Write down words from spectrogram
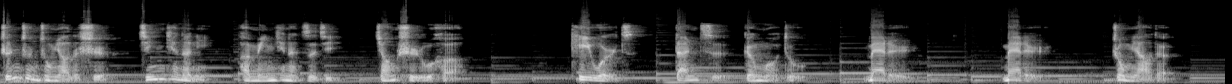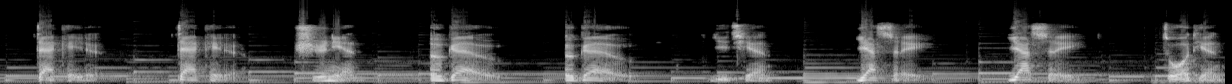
真正重要的是，今天的你和明天的自己将是如何。Keywords 单词跟我读，matter matter 重要的，decade decade 十年，ago ago 以前，yesterday yesterday 昨天，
